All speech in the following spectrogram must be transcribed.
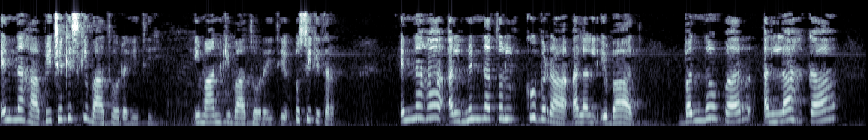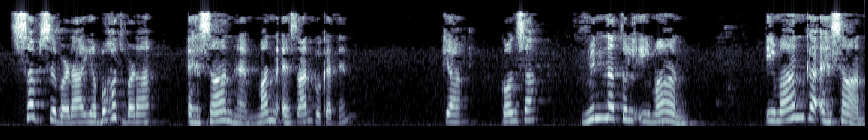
ان نہا پیچھے کس کی بات ہو رہی تھی؟ ایمان کی بات ہو رہی تھی، اسی کی طرف۔ انہا المنت القبرا العباد، بندوں پر اللہ کا سب سے بڑا یا بہت بڑا احسان ہے، من احسان کو کہتے ہیں کیا؟ کون سا؟ منت المان ایمان کا احسان۔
